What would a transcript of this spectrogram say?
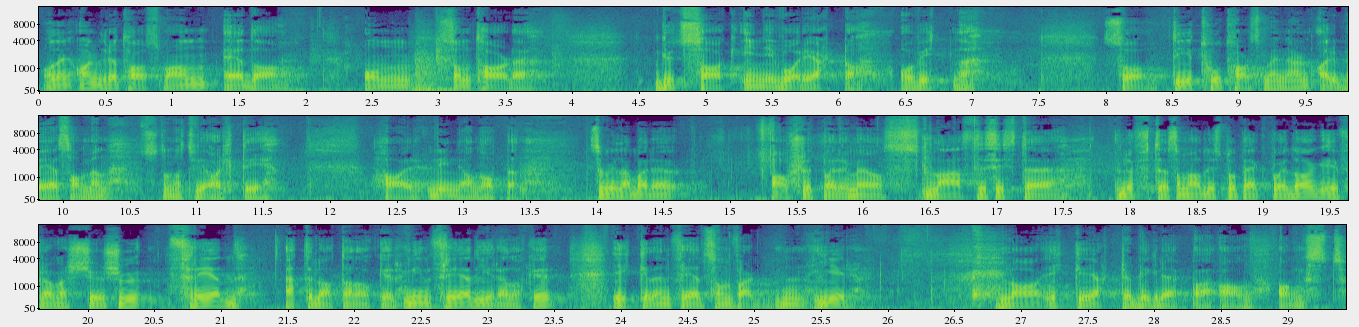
Og den andre talsmannen er da Ånden som taler Guds sak inn i våre hjerter og vitner. Så de to talsmennene arbeider sammen, sånn at vi alltid har linjene åpne. Så vil jeg bare avslutte bare med å lese det siste løftet som jeg hadde lyst på å peke på i dag, fra vers 27. Fred etterlater jeg dere. Min fred gir jeg dere, ikke den fred som verden gir. La ikke hjertet bli grepet av angst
